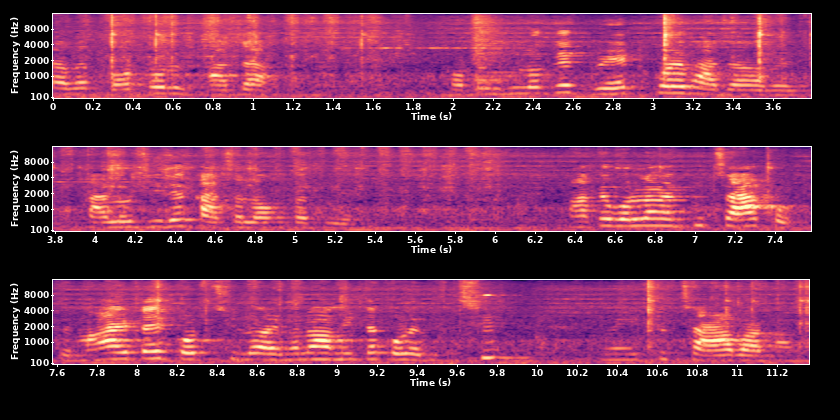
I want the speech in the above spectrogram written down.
এটা হবে পটল ভাজা। পটলগুলোকে গ্রেট করে ভাজা হবে, কালো জিরে, কাঁচা লঙ্কা দিয়ে। মাকে বললাম, একটু চা করতে। মা এটাই করছিল, আমি বললাম, আমি এটা করে দিচ্ছি আমি একটু চা বানাবো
